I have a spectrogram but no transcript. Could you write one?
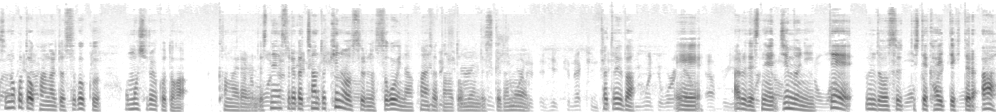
そのことを考えるとすごく面白いことが考えられるんですね。それがちゃんと機能するのすごいな感謝だなと思うんですけども。例えば、えあるですねジムに行って運動して帰ってきたらあ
